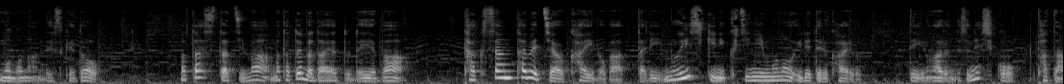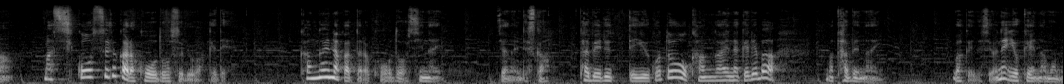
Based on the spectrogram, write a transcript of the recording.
ものなんですけど私たちは、まあ、例えばダイエットで言えばたくさん食べちゃう回路があったり無意識に口に物を入れてる回路っていうのがあるんですね思考パターン。まあ、思考するから行動するわけで考えなかったら行動しないじゃないですか食べるっていうことを考えなければ、まあ、食べないわけですよね余計なもの。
